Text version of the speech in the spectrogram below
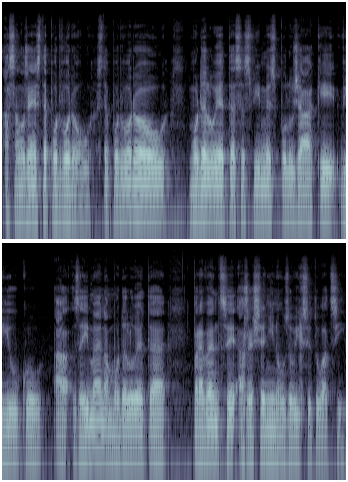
a samozřejmě jste pod vodou. Jste pod vodou, modelujete se svými spolužáky výuku a zejména modelujete prevenci a řešení nouzových situací.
